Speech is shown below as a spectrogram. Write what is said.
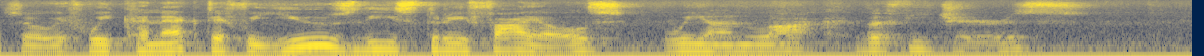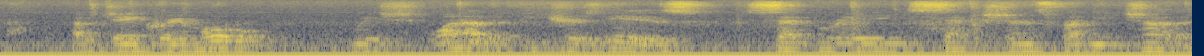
So if we connect, if we use these three files, we unlock the features of jQuery Mobile, which one of the features is separating sections from each other.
